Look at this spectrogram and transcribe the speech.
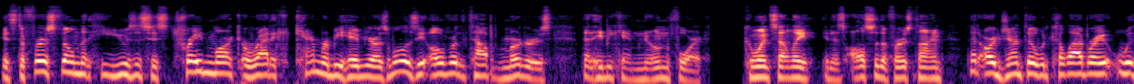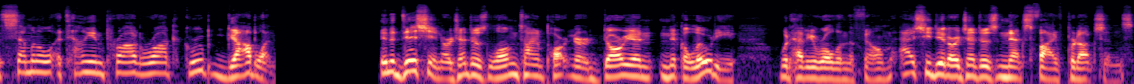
It's the first film that he uses his trademark erratic camera behavior as well as the over the top murders that he became known for. Coincidentally, it is also the first time that Argento would collaborate with seminal Italian prog rock group Goblin. In addition, Argento's longtime partner Daria Nicolodi would have a role in the film, as she did Argento's next five productions.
